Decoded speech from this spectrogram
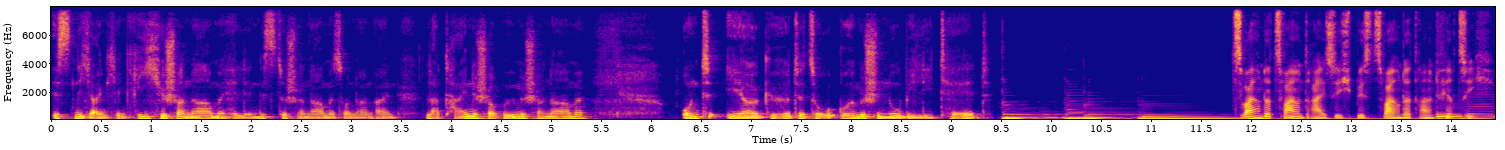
ist nicht eigentlich ein griechischer Name, hellenistischer Name, sondern ein lateinischer, römischer Name. Und er gehörte zur römischen Nobilität. 232 bis 243.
